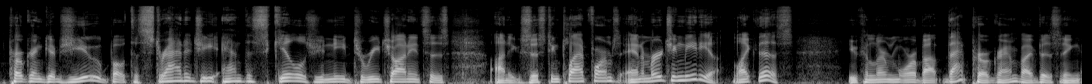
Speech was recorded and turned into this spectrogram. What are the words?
the program gives you both the strategy and the skills you need to reach audiences on existing platforms and emerging media like this. You can learn more about that program by visiting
